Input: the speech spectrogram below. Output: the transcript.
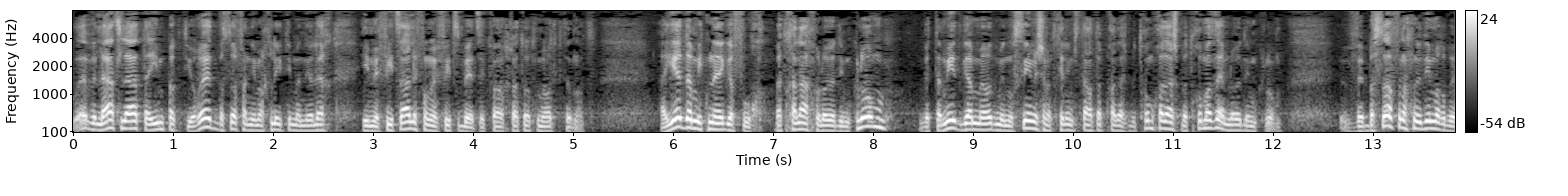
ולאט לאט האימפקט יורד, בסוף אני מחליט אם אני הולך עם מפיץ א' או מפיץ ב', זה כבר החלטות מאוד קטנות. הידע מתנהג הפוך, בהתחלה אנחנו לא יודעים כלום, ותמיד גם מאוד מנוסים שמתחילים סטארט-אפ חדש בתחום חדש, בתחום הזה הם לא יודעים כלום. ובסוף אנחנו יודעים הרבה.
